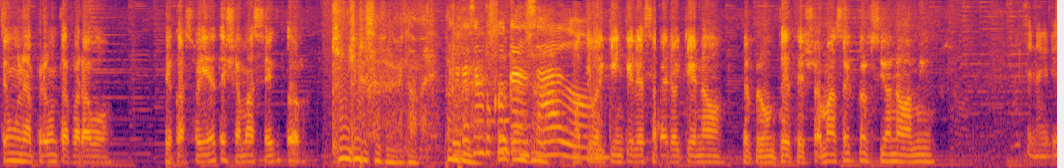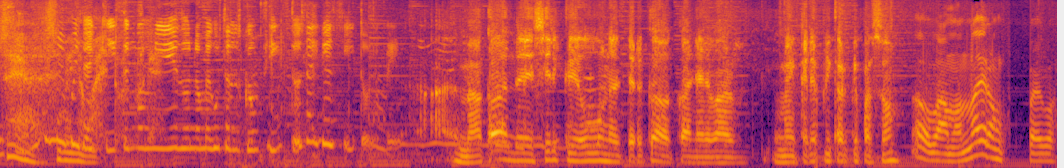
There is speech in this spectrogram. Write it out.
Tengo una pregunta para vos. ¿De casualidad te llamas Héctor? Pero estás un poco cansado. No, tío, ¿y quién quiere saber o quién no? Te pregunté, ¿te llamas Héctor, sí o no, amigo? Me voy de aquí, tengo miedo, no me gustan los conflictos. Ay, Diosito, no me... Me acaban de decir que hubo un altercado acá en el bar. ¿Me querés explicar qué pasó? Oh, vamos, no era un juego.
